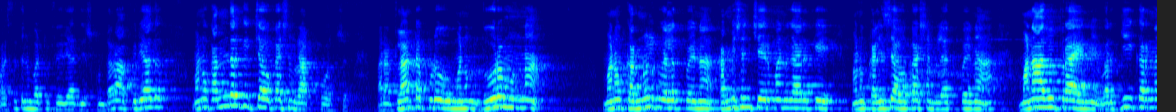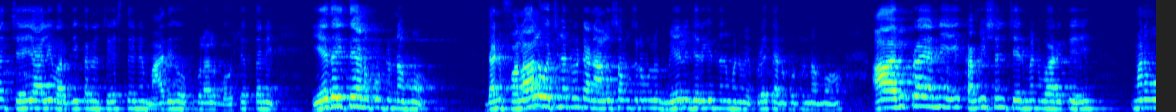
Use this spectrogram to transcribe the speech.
పరిస్థితిని బట్టి ఫిర్యాదు తీసుకుంటారు. ఆ ఫిర్యాదు మనకు అందరికీ ఇచ్చే అవకాశం రాకపోవచ్చు. మరి అట్లాంటప్పుడు మనం దూరం ఉన్నా మనం కర్నూలుకు వెళ్ళకపోయినా కమిషన్ చైర్మన్ గారికి మనం కలిసే అవకాశం లేకపోయినా మన అభిప్రాయాన్ని వర్గీకరణ చేయాలి. వర్గీకరణ చేస్తేనే మాదిగా ఉపకులాల భవిష్యత్తు అని ఏదైతే అనుకుంటున్నామో దాని ఫలాలు వచ్చినటువంటి ఆ నాలుగు సంవత్సరంలో మేలు జరిగిందని మనం ఎప్పుడైతే అనుకుంటున్నామో ఆ అభిప్రాయాన్ని కమిషన్ చైర్మన్ వారికి మనము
